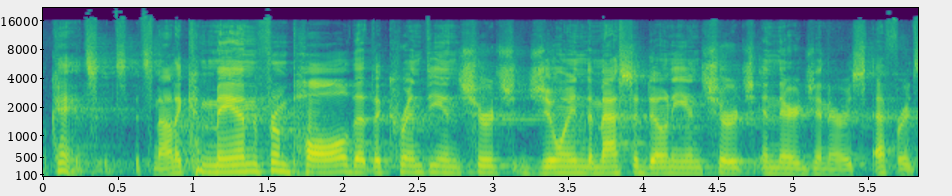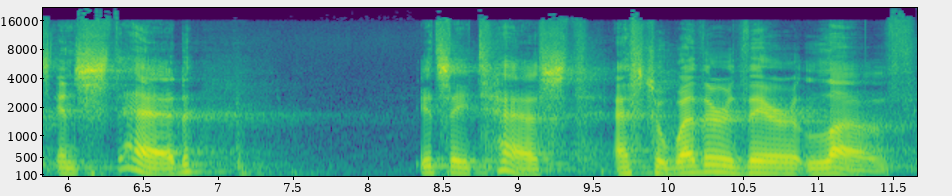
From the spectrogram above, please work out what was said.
Okay, it's, it's, it's, not a command from Paul that the Corinthian church join the Macedonian church in their generous efforts. Instead, it's a test as to whether their love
